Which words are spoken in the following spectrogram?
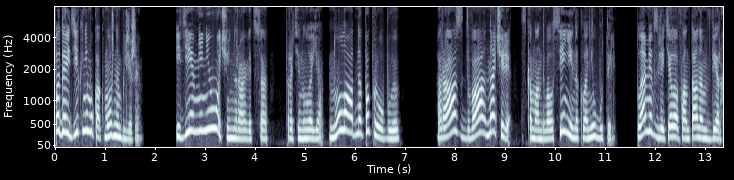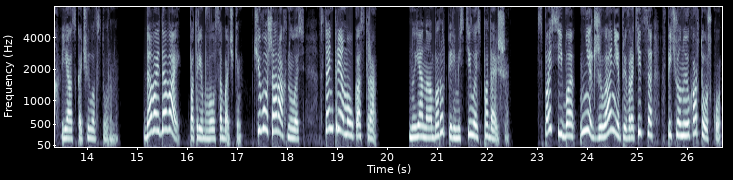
подойди к нему как можно ближе». «Идея мне не очень нравится», — протянула я. «Ну ладно, попробую». «Раз, два, начали», — скомандовал Сеня и наклонил бутыль. Пламя взлетело фонтаном вверх, я отскочила в сторону. «Давай, давай!» — потребовал Собачкин. «Чего шарахнулась? Встань прямо у костра!» Но я, наоборот, переместилась подальше. «Спасибо, нет желания превратиться в печеную картошку».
